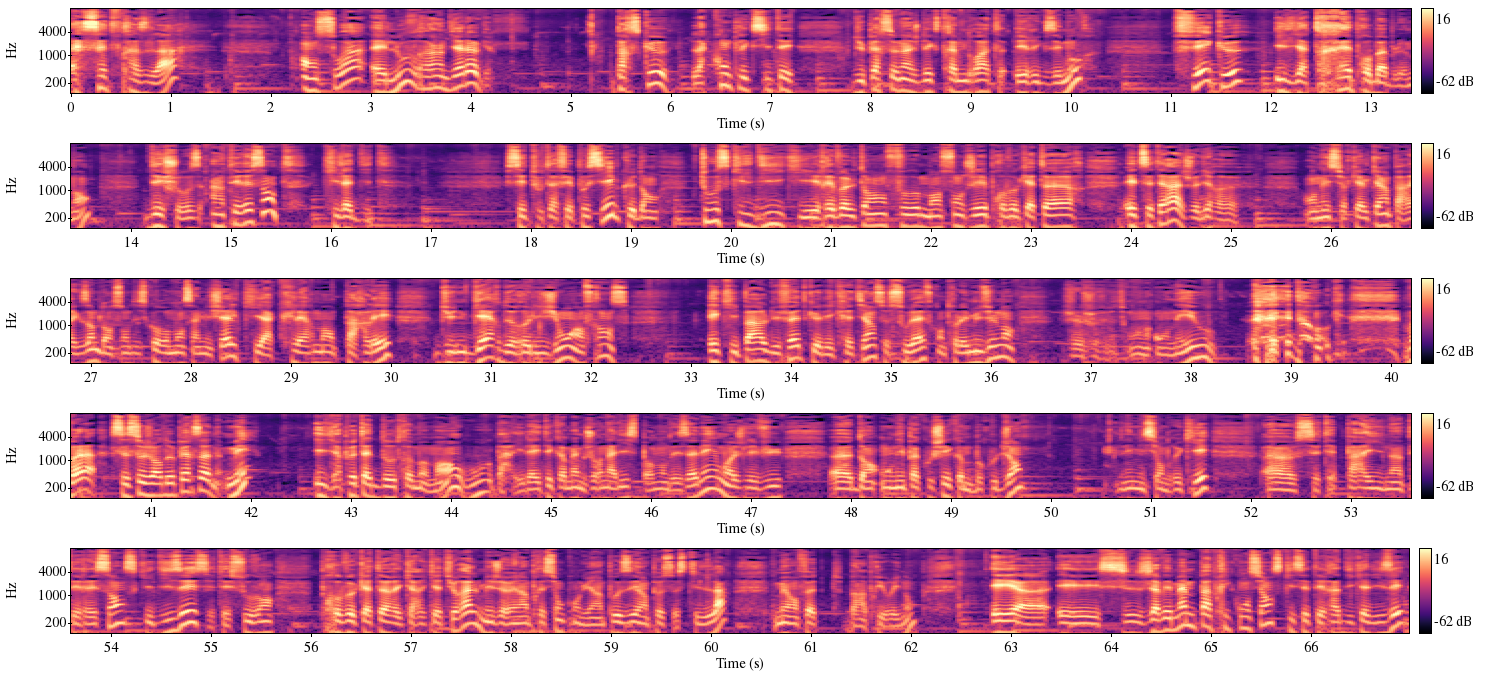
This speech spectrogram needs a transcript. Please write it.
cette phrase-là, en soi, elle ouvre à un dialogue. Parce que la complexité du personnage d'extrême droite Éric Zemmour fait que il y a très probablement des choses intéressantes qu'il a dites. C'est tout à fait possible que dans tout ce qu'il dit qui est révoltant, faux, mensonger, provocateur, etc., je veux dire, euh, on est sur quelqu'un, par exemple, dans son discours au Mont-Saint-Michel, qui a clairement parlé d'une guerre de religion en France et qui parle du fait que les chrétiens se soulèvent contre les musulmans on, est où? Donc voilà, c'est ce genre de personne. Mais il y a peut-être d'autres moments où bah, il a été quand même journaliste pendant des années. Moi, je l'ai vu euh, dans On n'est pas couché comme beaucoup de gens, l'émission de Ruquier. Euh, c'était pas inintéressant ce qu'il disait, c'était souvent provocateur et caricatural, mais j'avais l'impression qu'on lui imposait un peu ce style-là, mais en fait, bah, a priori non. Et, euh, et j'avais même pas pris conscience qu'il s'était radicalisé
